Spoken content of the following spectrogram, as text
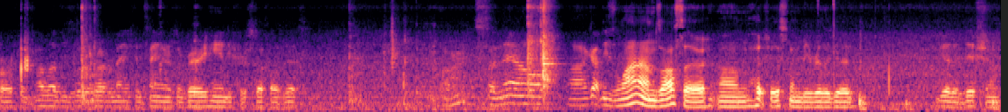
Perfect. I love these little Rubbermaid containers. They're very handy for stuff like this. Alright, so now uh, I got these limes also. Um, hopefully this is going to be really good. Good addition.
